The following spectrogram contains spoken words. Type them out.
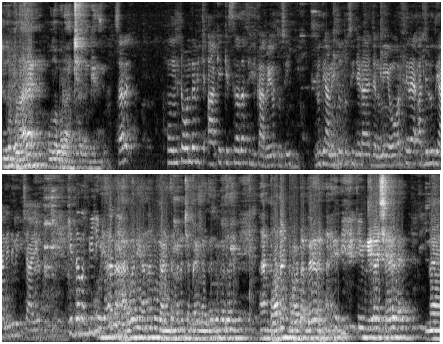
ਜਦੋਂ ਬਣਾਇਆ ਹੈ, ਉਦੋਂ ਬੜਾ ਅੱਛਾ ਲੱਗਿਆ। ਸਰ ਹੋਮ ਟਾਊਨ ਦੇ ਵਿੱਚ ਆ ਕੇ ਕਿਸ ਤਰ੍ਹਾਂ ਦਾ ਫੀਲ ਕਰ ਰਹੇ ਹੋ ਤੁਸੀਂ? ਲੁਧਿਆਣੇ ਤੋਂ ਤੁਸੀਂ ਜਿਹੜਾ ਜਨਮੇ ਹੋ ਔਰ ਫਿਰ ਅੱਜ ਲੁਧਿਆਣੇ ਦੇ ਵਿੱਚ ਆਏ ਹੋ ਤੁਸੀਂ। ਕਿੱਦਾਂ ਦਾ ਉਹ ਫੀਲਿੰਗ ਯਾਰ ਮੈਂ ਹਰ ਵਾਰੀ ਆਣਾ ਨੂੰ ਜਾਣਦਾ ਮੈਨੂੰ ਚੰਗਾ ਹੀ ਲੱਗਦਾ ਕਿਉਂਕਿ I am born and brought up ਇਹ ਮੇਰਾ ਸ਼ਹਿਰ ਹੈ। ਮੈਂ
